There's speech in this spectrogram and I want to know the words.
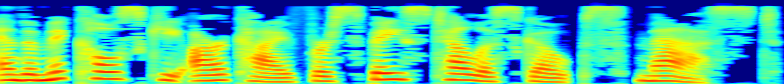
and the Mikulski Archive for Space Telescopes MAST.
